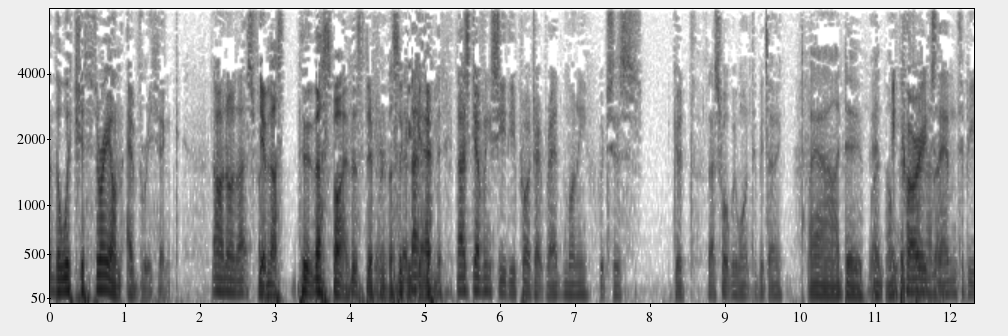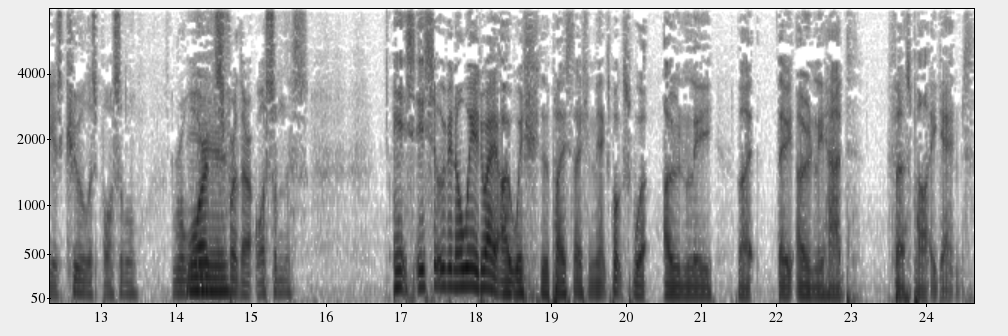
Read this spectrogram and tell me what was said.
The Witcher Three on everything. Oh no, that's fine. Yeah, but that's that's fine. That's different. Yeah, That's a good that- game. That's giving CD Projekt Red money, which is good. That's what we want to be doing. Yeah, I do. I'm a big fan Encourage them to be as cool as possible. Rewards Yeah. for their awesomeness. It's it's sort of in a weird way. I wish the PlayStation and the Xbox were only like they only had first party games.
